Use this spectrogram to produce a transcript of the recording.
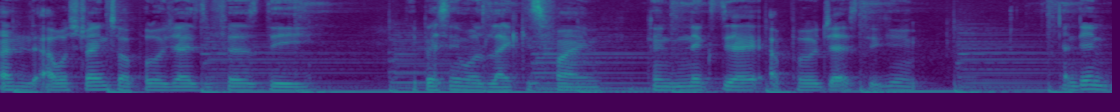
and I was trying to apologize the first day. The person was like, "It's fine." Then the next day I apologized again, and then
